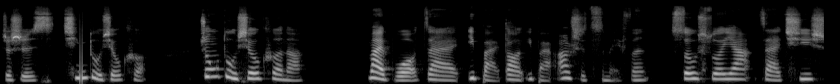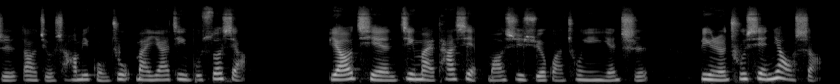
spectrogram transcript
这是轻度休克。中度休克呢，脉搏在一百到一百二十次每分，收缩压在七十到九十毫米汞柱，脉压进一步缩小，表浅静脉塌陷，毛细血管充盈延迟，病人出现尿少，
